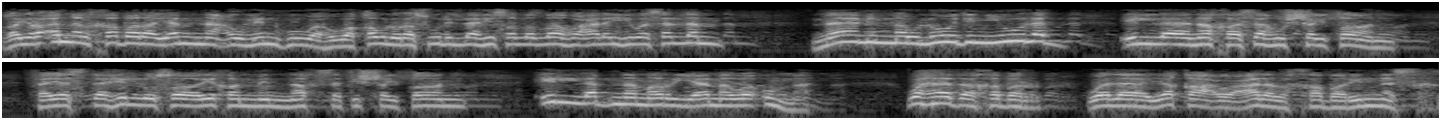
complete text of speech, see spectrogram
غير أن الخبر يمنع منه وهو قول رسول الله صلى الله عليه وسلم ما من مولود يولد إلا نخسه الشيطان فيستهل صارخا من نخسة الشيطان إلا ابن مريم وأمه. وهذا خبر ولا يقع على الخبر النسخ.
